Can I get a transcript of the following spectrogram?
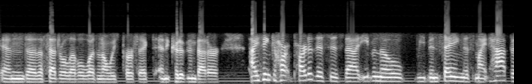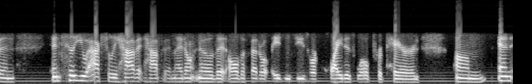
and uh, the federal level, wasn't always perfect, and it could have been better. I think part of this is that even though we've been saying this might happen, until you actually have it happen, I don't know that all the federal agencies were quite as well prepared. Um, and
